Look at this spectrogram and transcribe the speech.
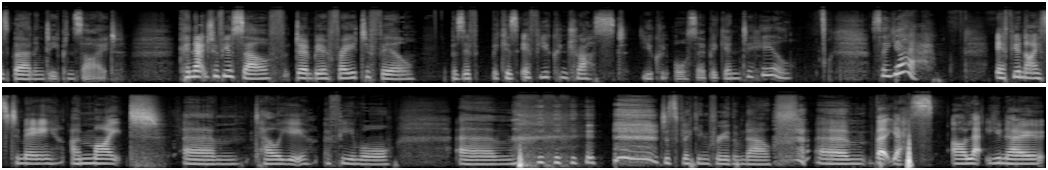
is burning deep inside. Connect with yourself. Don't be afraid to feel. Because if, because if you can trust, you can also begin to heal. So, yeah, if you're nice to me, I might um, tell you a few more. Um, just flicking through them now. Um, but yes, I'll let you know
